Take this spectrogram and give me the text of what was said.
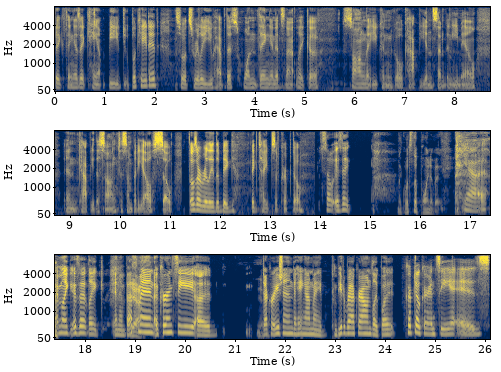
big thing is it can't be duplicated. So it's really you have this one thing and it's not like a song that you can go copy and send an email and copy the song to somebody else. So those are really the big big types of crypto. So is it like what's the point of it? Yeah. I'm like is it like an investment, yeah. a currency, a yeah. decoration to hang on my computer background? Like what? Cryptocurrency is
